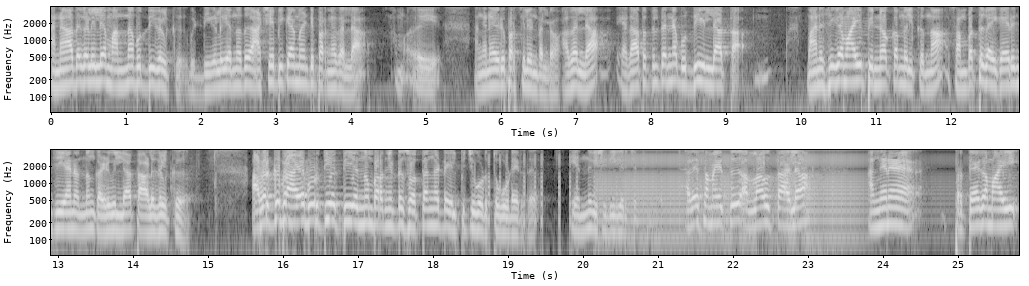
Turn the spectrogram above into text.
അനാഥകളിലെ മന്ദബുദ്ധികൾക്ക് വിഡ്ഢികൾ എന്നത് ആക്ഷേപിക്കാൻ വേണ്ടി പറഞ്ഞതല്ല. അങ്ങനെ ഒരു പറച്ചിലുണ്ടല്ലോ. അതല്ല യഥാർത്ഥത്തിൽ തന്നെ ബുദ്ധിയില്ലാത്ത മാനസികമായി പിന്നോക്കം നിൽക്കുന്ന സമ്പത്ത് കൈകാര്യം ചെയ്യാനൊന്നും കഴിവില്ലാത്ത ആളുകൾക്ക് അവർക്ക് പ്രായപൂർത്തിയെത്തി എന്നും പറഞ്ഞിട്ട് സ്വത്തങ്ങട്ട് ഏൽപ്പിച്ചു കൊടുത്തുകൂടരുത് എന്ന് വിശദീകരിച്ചിട്ടുണ്ട്. അതേ സമയത്ത് അള്ളാഹു താല അങ്ങനെ പ്രത്യേകമായി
